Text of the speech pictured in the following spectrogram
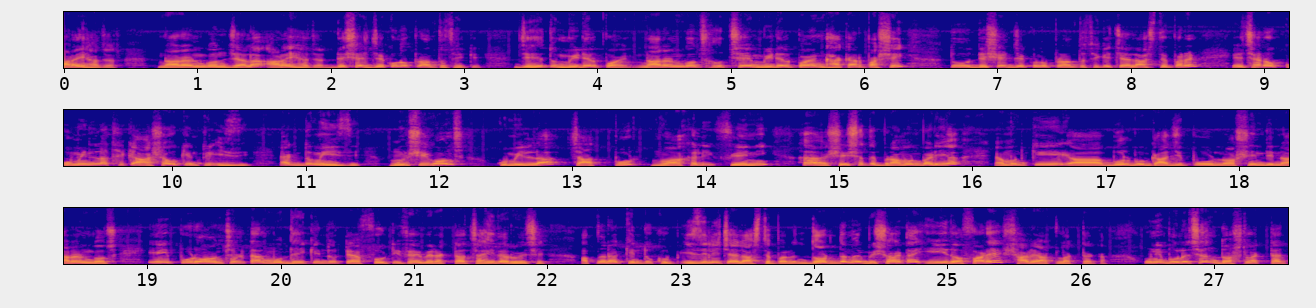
আড়াই হাজার, নারায়ণগঞ্জ জেলা আড়াই হাজার, দেশের যে কোনো প্রান্ত থেকে। যেহেতু মিডল পয়েন্ট নারায়ণগঞ্জ হচ্ছে মিডল পয়েন্ট ঢাকার পাশেই। তো দেশের যে কোনো প্রান্ত থেকে চাইলে আসতে পারেন। এছাড়াও কুমিল্লা থেকে আসাও কিন্তু ইজি একদমই ইজি মুন্সীগঞ্জ, কুমিল্লা, চাঁদপুর, নোয়াখালী, ফেনী হ্যাঁ সেই সাথে ব্রাহ্মণবাড়িয়া, এমনকি বলব গাজীপুর, নরসিংদী, নারায়ণগঞ্জ, এই পুরো অঞ্চলটার মধ্যেই কিন্তু ট্যাপ ফোর্টি ফাইভের একটা চাহিদা রয়েছে। আপনারা কিন্তু খুব ইজিলি চাইলে আসতে পারেন। দরদামের বিষয়টা ঈদ অফারে সাড়ে আট লাখ টাকা। উনি বলেছেন দশ লাখ টাকা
